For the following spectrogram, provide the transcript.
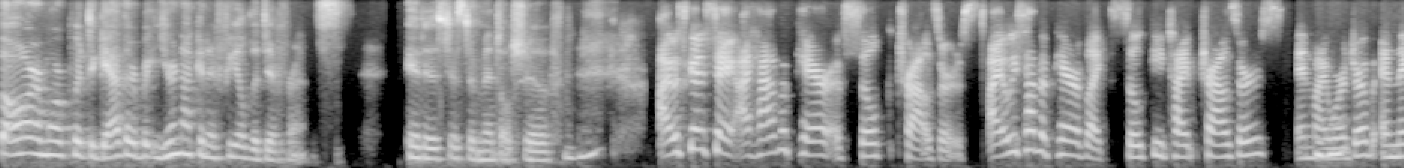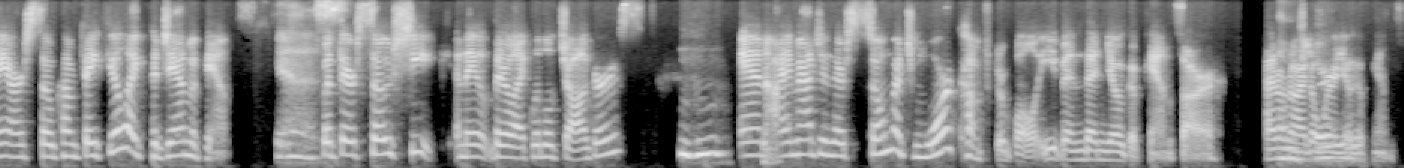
far more put together, but you're not going to feel the difference. It is just a mental shift. Mm-hmm. I was going to say, I have a pair of silk trousers. I always have a pair of like silky type trousers in my mm-hmm. wardrobe, and they are so comfortable. They feel like pajama pants. Yes. But they're so chic and they, they're like little joggers. Mm-hmm. And I imagine they're so much more comfortable even than yoga pants are. I don't I'm know. Sure. I don't wear yoga pants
